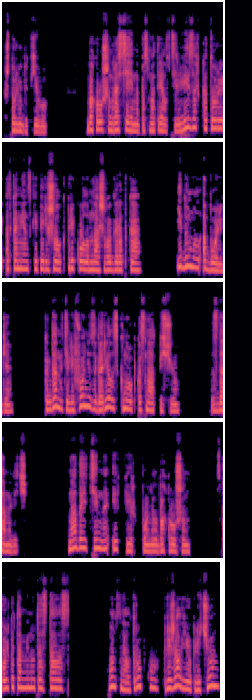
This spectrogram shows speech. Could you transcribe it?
что любит его? Бахрушин рассеянно посмотрел в телевизор, который от Каменской перешел к приколам нашего городка, и думал об Ольге, когда на телефоне загорелась кнопка с надписью «Зданович». «Надо идти на эфир», — понял Бахрушин. «Сколько там минут осталось?» Он снял трубку, прижал ее плечом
